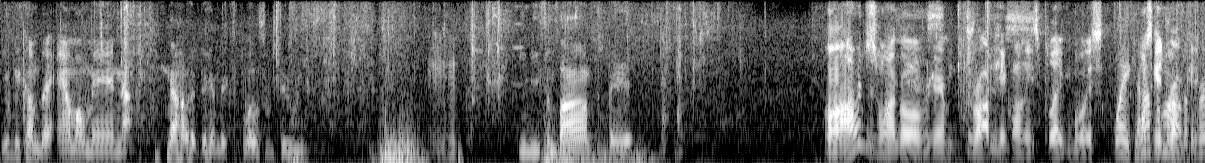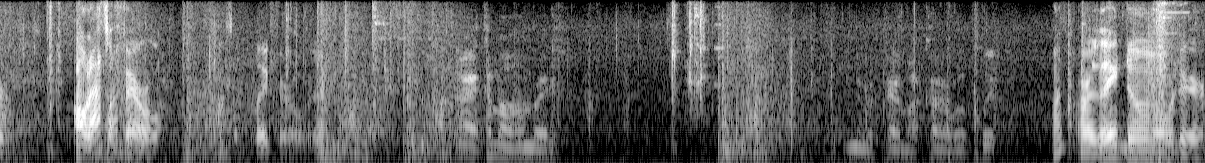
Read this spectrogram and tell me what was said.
You become the ammo man, not, not the damn explosive dude. hmm You need some bombs, bet. Well, I would just want to go over here and drop kick one of these plague boys. Wait, can Let's I get put my drop kick. Oh, that's a feral. That's a plague feral over there. Alright, come on, I'm ready. Let me repair my car real quick. What are they doing over there?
